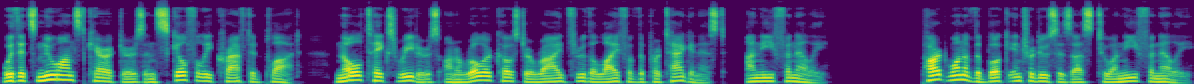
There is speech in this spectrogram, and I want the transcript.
With its nuanced characters and skillfully crafted plot, Knoll takes readers on a roller coaster ride through the life of the protagonist, Ani FaNelli. Part 1 of the book introduces us to Ani FaNelli,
